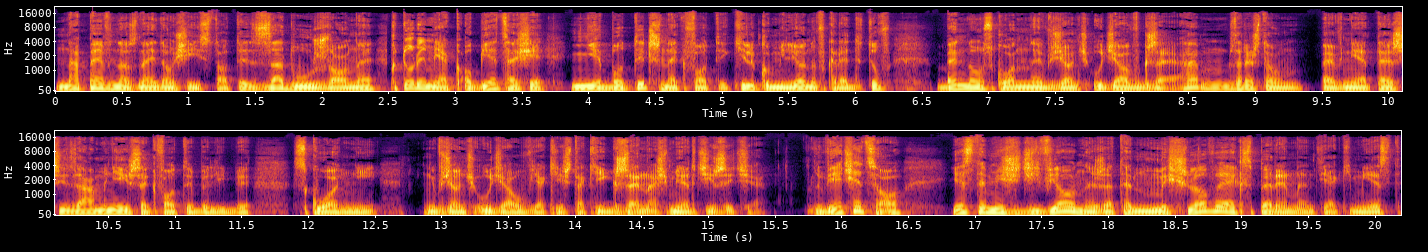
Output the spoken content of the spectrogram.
na pewno znajdą się istoty zadłużone, którym jak obieca się niebotyczne kwoty kilku milionów kredytów, będą skłonne wziąć udział w grze, a zresztą pewnie też i za mniejsze kwoty byliby skłonni wziąć udział w jakiejś takiej grze na śmierć i życie. Wiecie co? Jestem zdziwiony, że ten myślowy eksperyment, jakim jest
